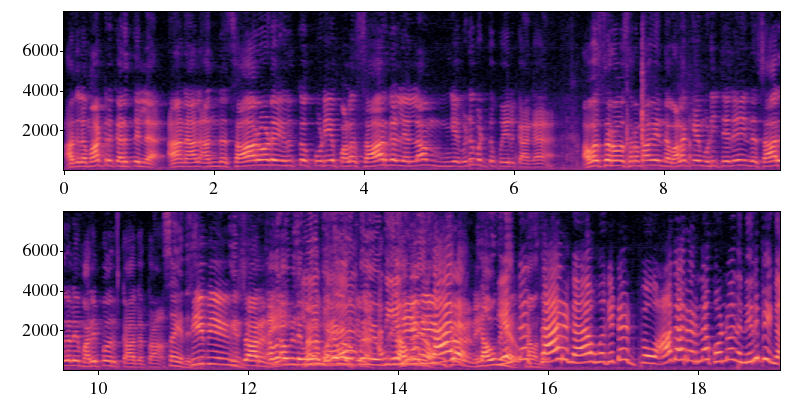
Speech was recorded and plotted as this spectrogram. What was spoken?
அதுல மாற்று கருத்து இல்ல. ஆனால் அந்த சாரோட இருக்கக்கூடிய பல சார்கள் எல்லாம் இங்க விடுபட்டு போயிருக்காங்க. அவசர அவசரமாக இந்த வழக்கை முடித்ததே இந்த சார்களை மறைப்பதற்காகத்தான். சிபிஐ. விசாரணை. சாருங்க? உங்ககிட்ட இப்போ ஆதாரம் இருந்தா கொண்டு வந்து நிரூபிங்க.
